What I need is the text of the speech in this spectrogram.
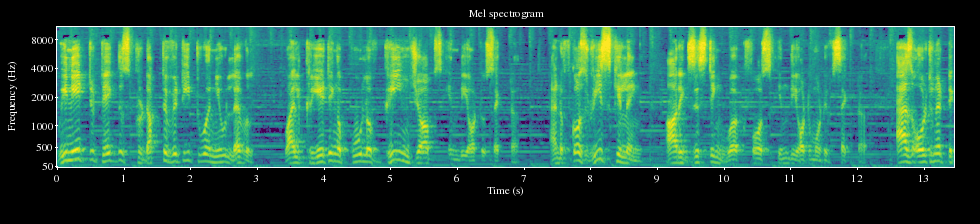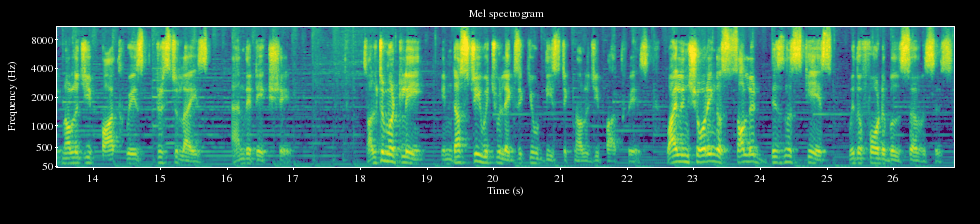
we need to take this productivity to a new level while creating a pool of green jobs in the auto sector. And of course, reskilling our existing workforce in the automotive sector as alternate technology pathways crystallize and they take shape. So ultimately, industry which will execute these technology pathways while ensuring a solid business case with affordable services.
